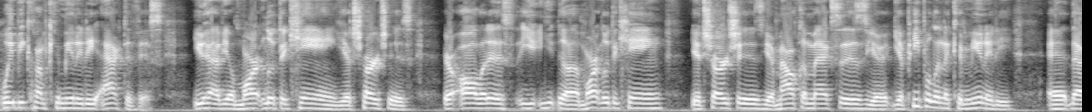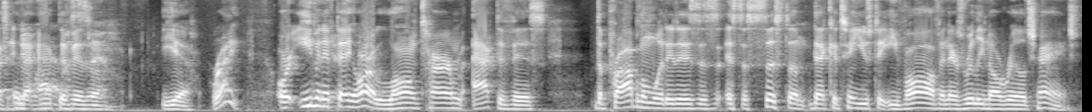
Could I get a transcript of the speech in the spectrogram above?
we become community activists. You have your Martin Luther King, your churches, your all of this. You, you, uh, Martin Luther King, your churches, your Malcolm X's, your your people in the community uh, that's in the will have us activism. Yeah, right. Or even if they are long term activists, the problem with it is, is it's a system that continues to evolve and there's really no real change.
